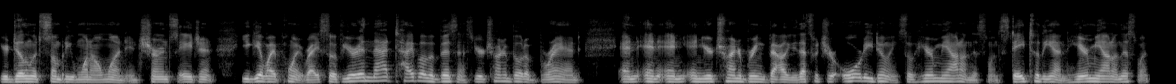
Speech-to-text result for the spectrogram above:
You're dealing with somebody one-on-one. -on -one one insurance agent you get my point right so if you're in that type of a business you're trying to build a brand and and and, and you're trying to bring value that's what you're already doing so hear me out on this one stay till the end hear me out on this one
